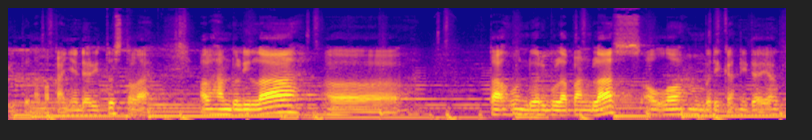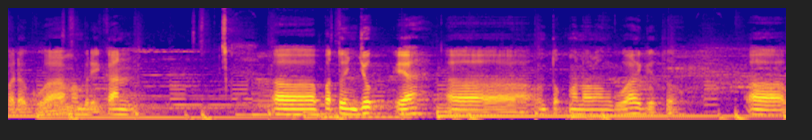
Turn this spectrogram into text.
gitu. Nah makanya dari itu setelah alhamdulillah uh, tahun 2018 Allah memberikan hidayah kepada gue memberikan uh, petunjuk ya uh, untuk menolong gue gitu. Uh,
